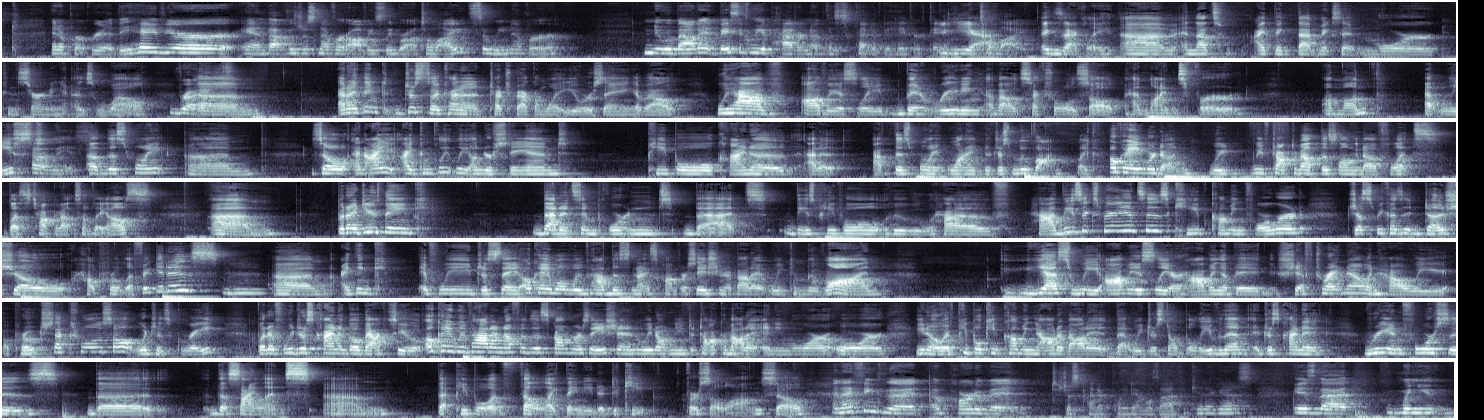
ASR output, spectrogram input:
inappropriate behavior, and that was just never obviously brought to light, so we never knew about it. Basically, a pattern of this kind of behavior came Yeah. to light. Exactly. Um, and that's I think that makes it more concerning as well. Right. Um, and I think just to kind of touch back on what you were saying about, we have obviously been reading about sexual assault headlines for a month at least At least. at this point. Um, so, and I I completely understand people kind of at a at this point wanting to just move on. Like, okay, we're done. We we've talked about this long enough. Let's let's talk about something else. Um, but I do think that it's important that these people who have had these experiences keep coming forward just because it does show how prolific it is. Um, I think if we just say, okay, well, we've had this nice conversation about it, we can move on. Yes, we obviously are having a big shift right now in how we approach sexual assault, which is great. But if we just kind of go back to, okay, we've had enough of this conversation, we don't need to talk about it anymore, or, you know, if people keep coming out about it that we just don't believe them, it just kind of reinforces the the silence um, that people have felt like they needed to keep for so long. So, And I think that a part of it, to just kind of play devil's advocate, I guess, is that when you,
